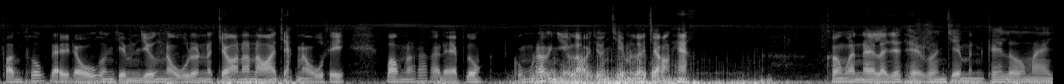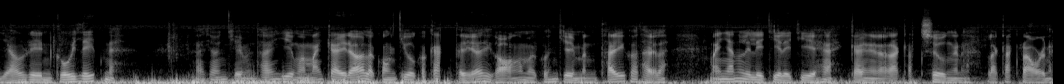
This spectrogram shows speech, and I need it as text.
phân thuốc đầy đủ của anh chị mình dưỡng nụ rồi nó cho nó no chắc nụ thì bông nó rất là đẹp luôn. Cũng rất là nhiều loại cho anh chị mình lựa chọn ha. Còn bên đây là giới thiệu của anh chị mình cái lô mai dạo riêng cuối clip nè cho anh chị mình thấy. Nhưng mà mấy cây đó là con chưa có cắt tỉa thì gọn mà của anh chị mình thấy có thể là mấy nhánh li li chia li chia ha. Cây này là đã cắt xương rồi nè là cắt rồi nè.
